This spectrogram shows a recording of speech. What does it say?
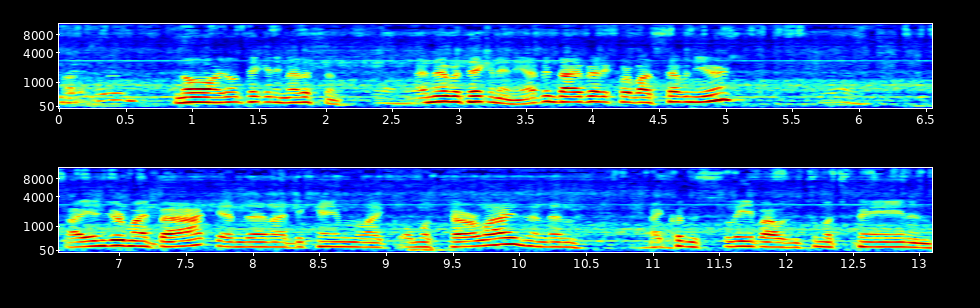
medicine? No, I don't take any medicine. Uh-huh. I never taken any. I've been diabetic for about seven years. Yeah. I injured my back and then I became like almost paralyzed and then I couldn't sleep. I was in too much pain and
